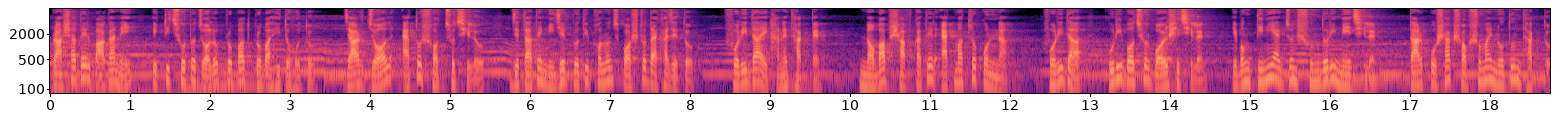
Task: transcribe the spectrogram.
প্রাসাদের বাগানে একটি ছোট জলপ্রপাত প্রবাহিত হতো, যার জল এত স্বচ্ছ ছিল যে তাতে নিজের প্রতিফলন স্পষ্ট দেখা যেত। ফরিদা এখানে থাকতেন। নবাব শাফকাতের একমাত্র কন্যা। ফরিদা কুড়ি বছর বয়সী ছিলেন এবং তিনি একজন সুন্দরী মেয়ে ছিলেন। তার পোশাক সবসময় নতুন থাকত।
